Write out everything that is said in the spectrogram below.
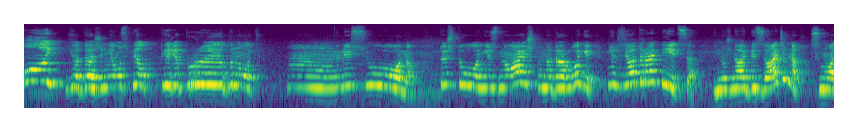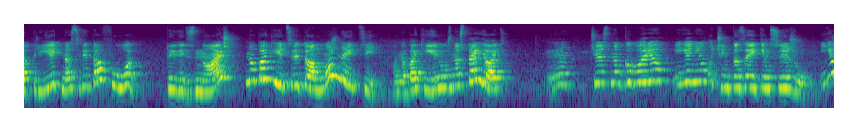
Ой, я даже не успел перепрыгнуть. М -м, лисенок, ты что, не знаешь, что на дороге нельзя торопиться? И нужно обязательно смотреть на светофор. Ты ведь знаешь, на какие цвета можно идти, а на какие нужно стоять? Честно говоря, я не очень-то за этим слежу. Я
